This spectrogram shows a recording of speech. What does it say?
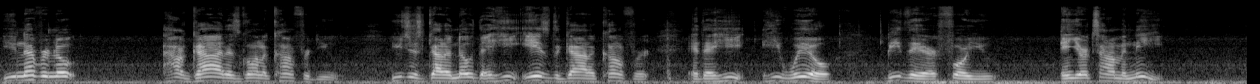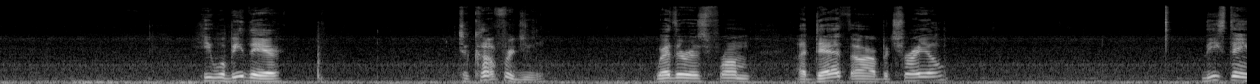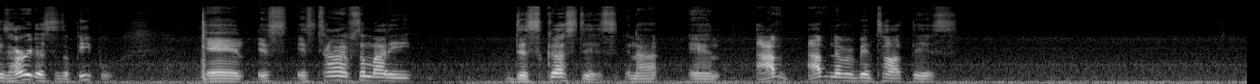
You never know how God is going to comfort you. You just got to know that he is the God of comfort and that he he will be there for you in your time of need. He will be there to comfort you whether it's from a death or a betrayal. These things hurt us as a people. And it's it's time somebody discuss this and I and I've I've never been taught this.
